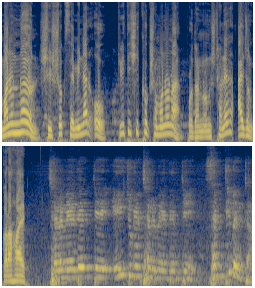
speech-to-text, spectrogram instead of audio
মানোন্নয়ন শীর্ষক সেমিনার ও কৃতি শিক্ষক সম্মাননা প্রদান অনুষ্ঠানের আয়োজন করা হয়। ছেলে মেয়েদের যে এই যুগের ছেলে মেয়েদের যে সেন্টিমেন্টটা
